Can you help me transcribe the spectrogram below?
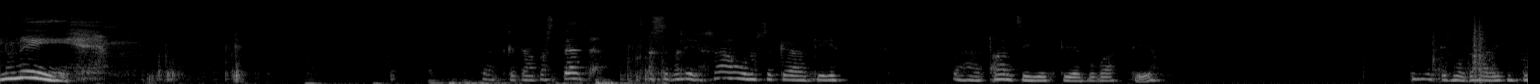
No niin. Jatketaanpas tätä. Tässä välillä saunassa käytiin vähän Artsin juttuja kuvattiin. Ja... Minnekäs multa hävisi nyt se?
